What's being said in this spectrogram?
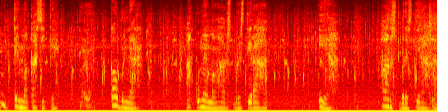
Hmm, Terima kasih, kek. ayo. Kau benar. Aku memang harus beristirahat. Iya, harus beristirahat.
